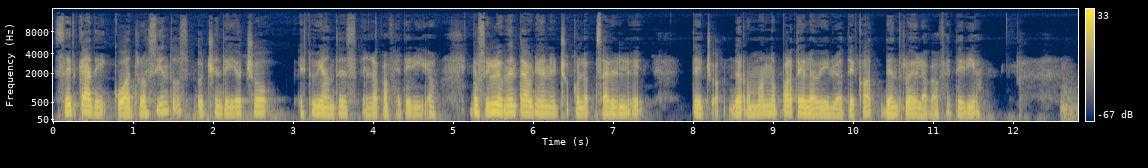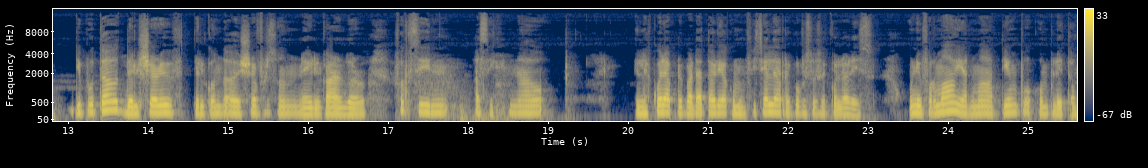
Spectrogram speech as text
cerca de 488 estudiantes en la cafetería y posiblemente habrían hecho colapsar el techo, derrumbando parte de la biblioteca dentro de la cafetería. Diputado del sheriff del condado de Jefferson, Neil Gardner, fue asignado en la escuela preparatoria como oficial de recursos escolares, uniformado y armado a tiempo completo.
